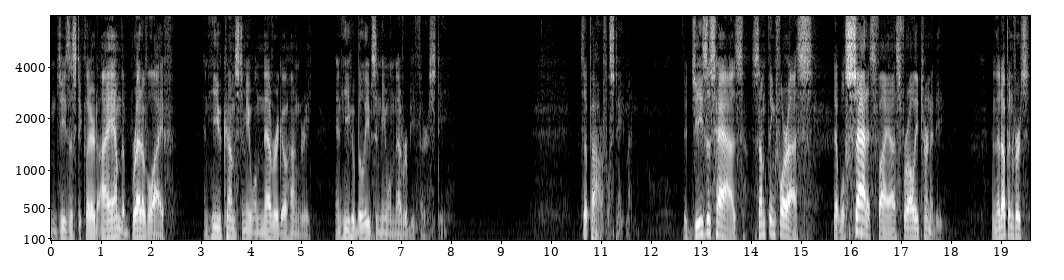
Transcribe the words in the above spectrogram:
And Jesus declared, I am the bread of life, and he who comes to me will never go hungry, and he who believes in me will never be thirsty. It's a powerful statement. That Jesus has something for us that will satisfy us for all eternity. And that up in verse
